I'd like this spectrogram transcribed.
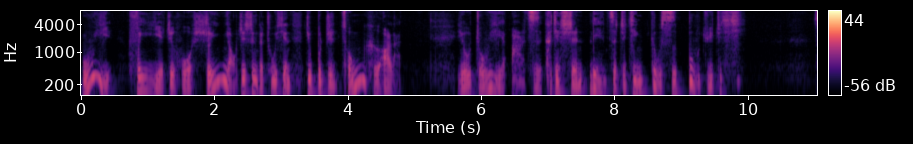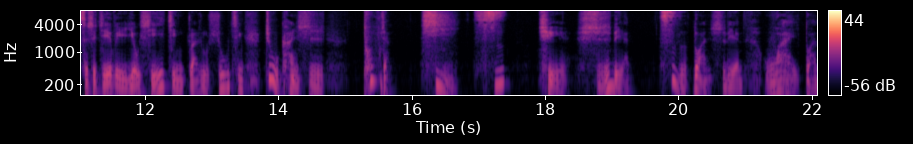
无野。飞野之火，水鸟之声的出现，就不知从何而来。有“竹野”二字，可见诗人练字之精，构思布局之细。此时结尾由写景转入抒情，骤看是突然细思却十连，四段十联，外段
